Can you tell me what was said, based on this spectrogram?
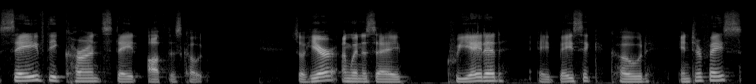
save the current state of this code. So here I'm going to say created a basic code interface.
